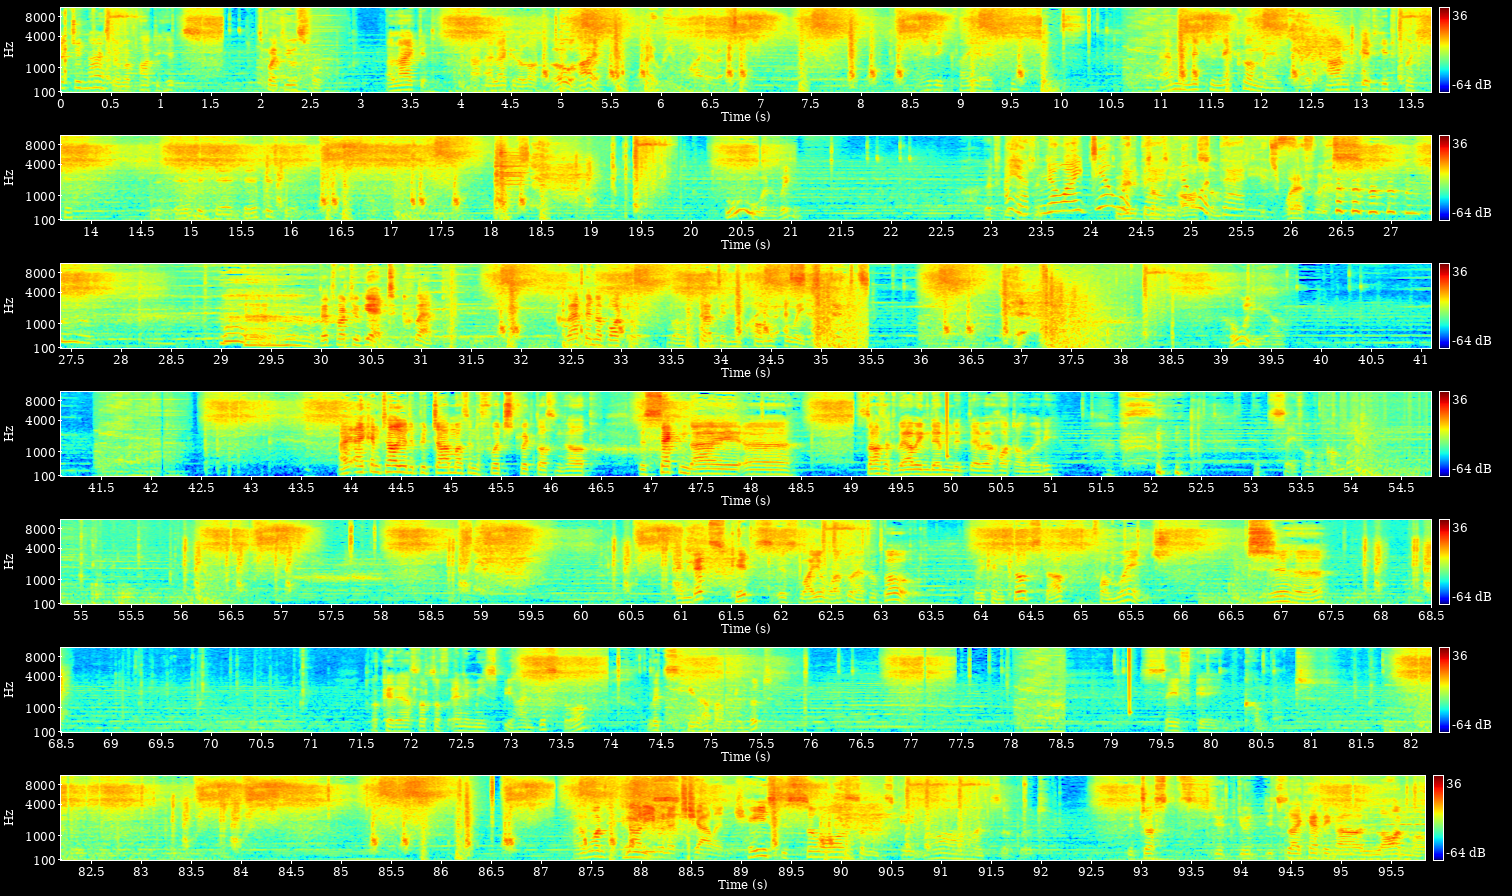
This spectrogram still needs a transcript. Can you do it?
actually nice when my party hits. It's quite useful. I like it. I, I like it a lot. Oh, hi. I require I require assistance. I'm a little necromancer. I can't get hit for shit. Ooh, and wing. Let I have no idea what that, awesome. what that is. It's worthless. That's what you get. Crap. Crap in a bottle. Well, crap in the form of a wing. Holy hell. I, I can tell you the pajamas in the fridge trick doesn't help. The second I uh, started wearing them, they were hot already. Let's save over combat. And that, kids, is why you want to have a bow. So you can kill stuff from range. Duh. Okay, there's lots of enemies behind this door. Let's heal up a little bit. Safe game combat. Want haste. Not even a challenge. Haste is so awesome in this game. Oh, it's so good. You just, you, you, it's like having a lawnmower.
